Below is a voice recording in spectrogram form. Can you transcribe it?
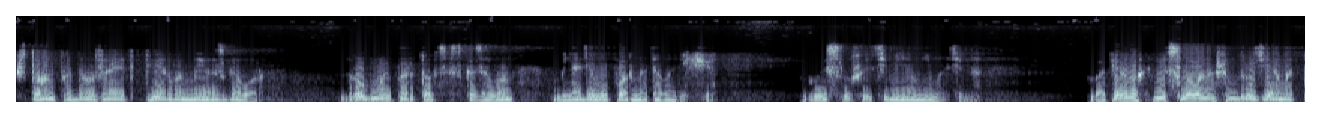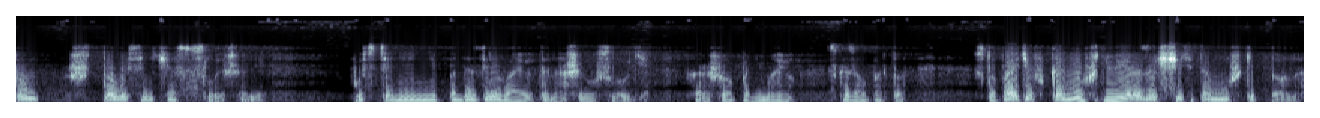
что он продолжает прерванный разговор. «Друг мой, Портос», — сказал он, глядя в упор на товарища, — вы слушайте меня внимательно. Во-первых, ни слова нашим друзьям о том, что вы сейчас слышали. Пусть они не подозревают о нашей услуге. Хорошо, понимаю, сказал Портос. Ступайте в конюшню и разыщите там мушкетона.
